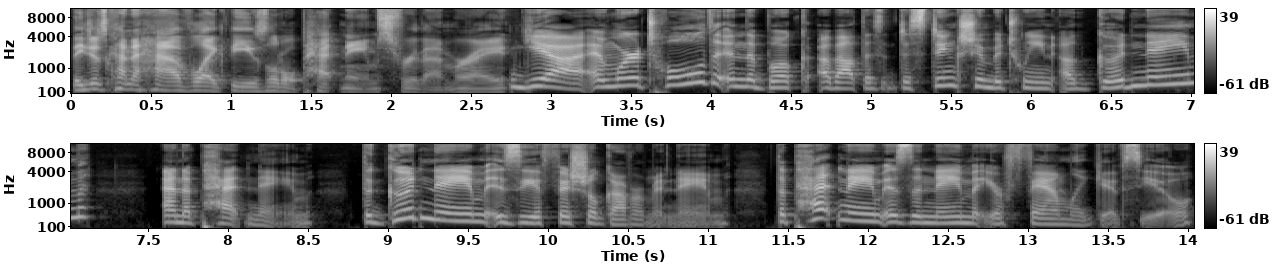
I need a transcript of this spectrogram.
they just kind of have like these little pet names for them, right? Yeah, and we're told in the book about this distinction between a good name and a pet name. The good name is the official government name. The pet name is the name that your family gives you.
